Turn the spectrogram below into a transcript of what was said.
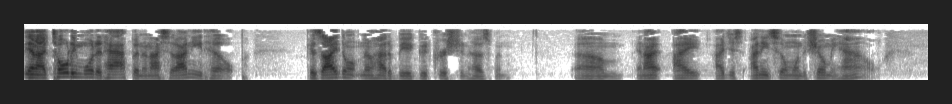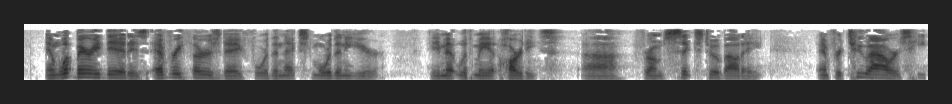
and I told him what had happened, and I said, I need help because I don't know how to be a good Christian husband. Um, and I, I, I just, I need someone to show me how. And what Barry did is every Thursday for the next more than a year, he met with me at Hardee's uh, from 6 to about 8. And for two hours, he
